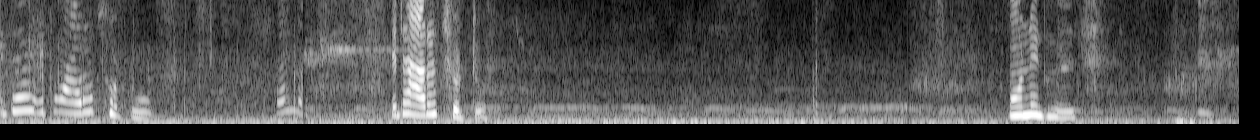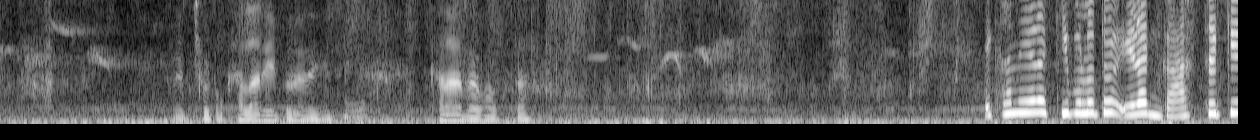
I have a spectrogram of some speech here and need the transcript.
এটা এটা আরও ছোট। তাই না? এটা আরও ছোট। অনেক হয়েছে। ছোট খেলার ইয়ে করে রেখেছে। খেলার ব্যবস্থা। এখানে এরা কি বলতো এরা গাছ থেকে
